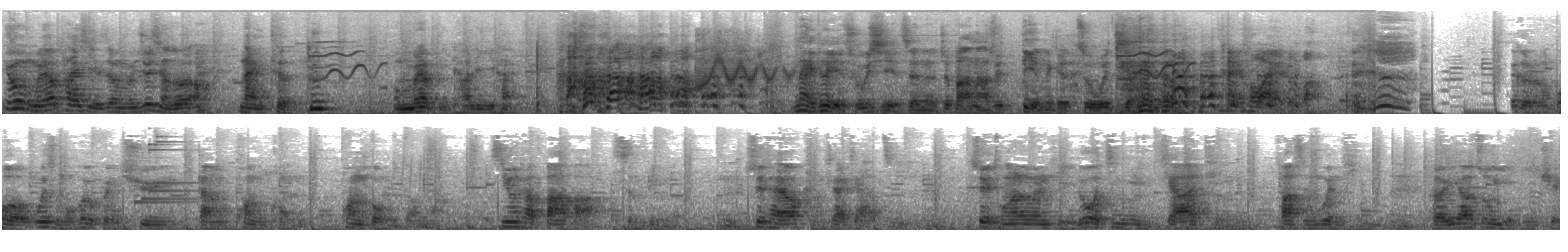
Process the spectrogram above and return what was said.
因为我们要拍写真，我们就想说奈特，我们要比他厉害。奈特也出写真了，就把它拿去垫那个桌角，太坏了吧？葛伦霍为什么会回去当矿工？矿工你知道吗？是因为他爸爸生病了，嗯，所以他要扛下家计，嗯，所以同样的问题，如果今天你家庭发生问题，嗯，和要做演艺圈，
